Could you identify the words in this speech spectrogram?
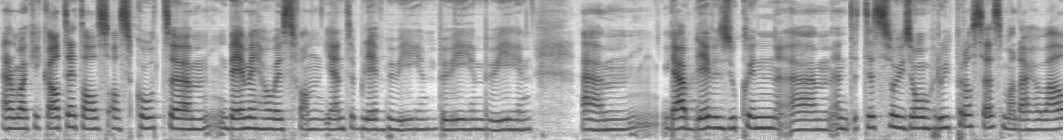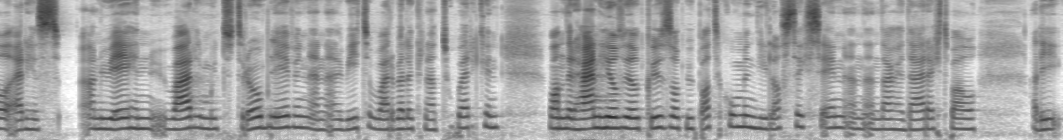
En wat ik altijd als, als quote um, bij mij hou is van Jente, blijf bewegen, bewegen, bewegen. Um, ja, blijven zoeken. Um, en het is sowieso een groeiproces, maar dat je wel ergens aan je eigen waarde moet trouw blijven en, en, weten waar wil ik naartoe werken. Want er gaan heel veel keuzes op je pad komen die lastig zijn en, en dat je daar echt wel allee,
